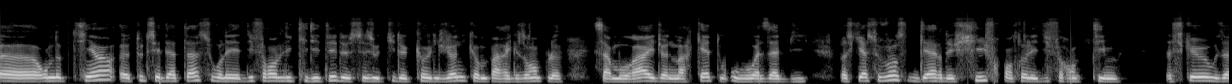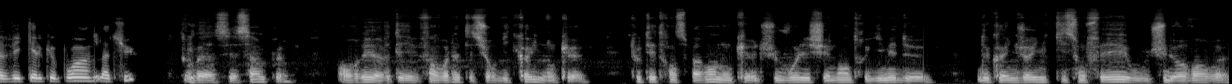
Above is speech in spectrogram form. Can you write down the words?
euh, on obtient euh, toutes ces datas sur les différentes liquidités de ces outils de CoinJoin, comme par exemple Samurai, John Market ou, Wasabi Parce qu'il y a souvent cette guerre de chiffres entre les différentes teams. Est-ce que vous avez quelques points là-dessus? Bah, C'est simple. En vrai, euh, tu es, voilà, es sur Bitcoin, donc tout est transparent. Donc tu vois les schémas, entre guillemets, de, de CoinJoin qui sont faits ou tu dois avoir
